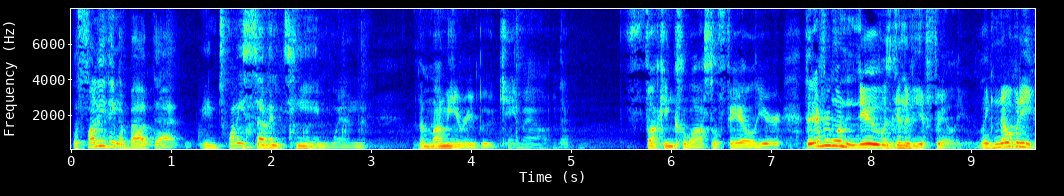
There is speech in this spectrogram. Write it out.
The funny thing about that, in 2017, when the Mummy reboot came out, fucking colossal failure that everyone knew was going to be a failure. Like nobody,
